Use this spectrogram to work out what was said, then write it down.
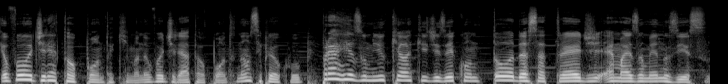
eu vou direto ao ponto aqui, mano, eu vou direto ao ponto, não se preocupe. Pra resumir o que ela quis dizer com toda essa thread é mais ou menos isso.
